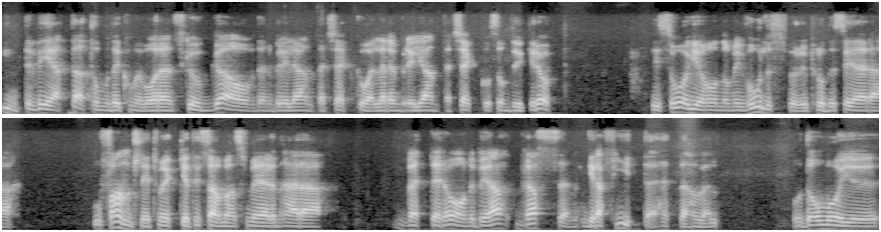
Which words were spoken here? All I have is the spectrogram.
inte vetat om det kommer vara en skugga av den briljanta Tjecko eller den briljanta Tjecko som dyker upp. Vi såg ju honom i Wolfsburg producera ofantligt mycket tillsammans med den här äh, veteranbrassen, Grafite hette han väl. Och de var ju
